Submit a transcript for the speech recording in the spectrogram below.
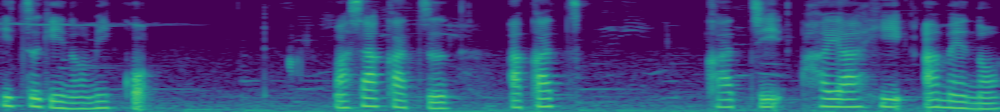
棺の御子。正勝赤ち早日雨の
